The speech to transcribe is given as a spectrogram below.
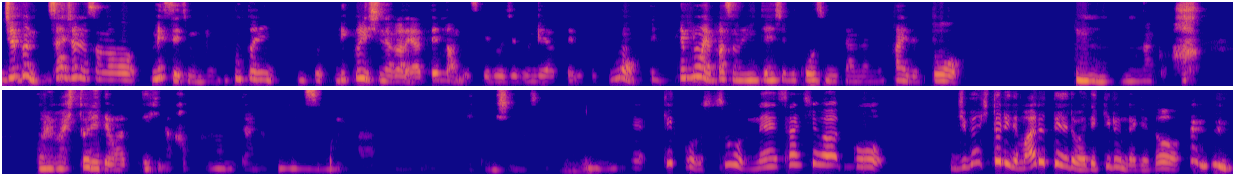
十分、最初のそのメッセージも本当にびっくりしながらやってたんですけど、自分でやってる時も。でも、やっぱそのインテンシブコースみたいなのに入ると、うん、なんか、あ、これは一人ではできなかったな、みたいな。うん、すごい、びっくりしました。うん、結構そうね、最初はこう、自分一人でもある程度はできるんだけど、うんうん、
